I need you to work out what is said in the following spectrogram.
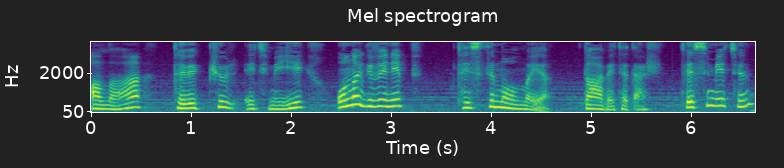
Allah'a tevekkül etmeyi, ona güvenip teslim olmaya davet eder. Teslimiyetin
